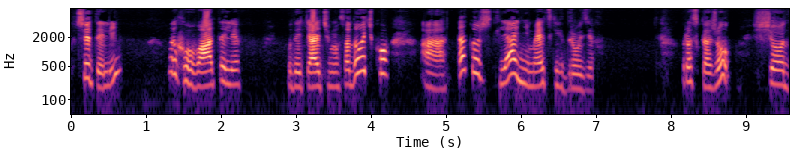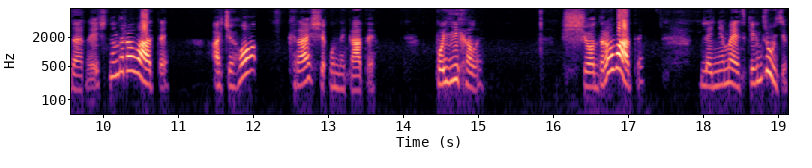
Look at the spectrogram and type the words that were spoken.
вчителів, вихователів у дитячому садочку, а також для німецьких друзів. Розкажу, що доречно дарувати, а чого краще уникати. Поїхали! Що дарувати? Для німецьких друзів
